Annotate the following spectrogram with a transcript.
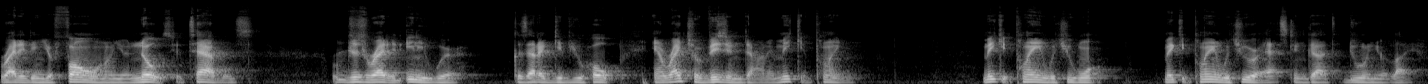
Write it in your phone, on your notes, your tablets just write it anywhere because that'll give you hope. And write your vision down and make it plain. Make it plain what you want. Make it plain what you are asking God to do in your life.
